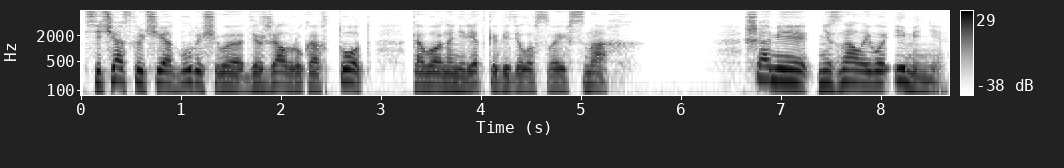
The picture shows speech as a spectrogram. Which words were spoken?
Сейчас ключи от будущего держал в руках тот, кого она нередко видела в своих снах. Шами не знала его имени,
